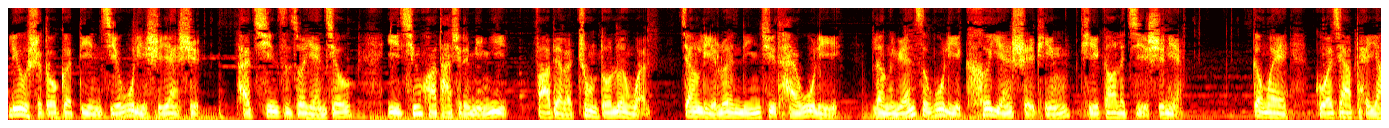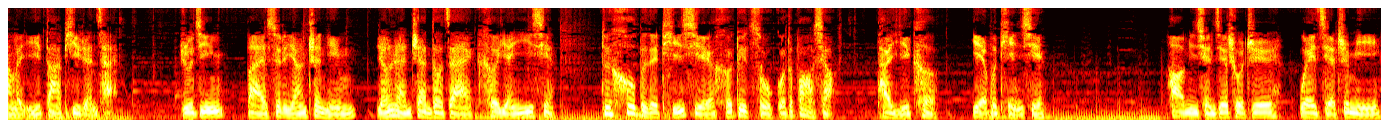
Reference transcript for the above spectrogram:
六十多个顶级物理实验室，他亲自做研究，以清华大学的名义发表了众多论文，将理论凝聚态物理、冷原子物理科研水平提高了几十年，更为国家培养了一大批人才。如今百岁的杨振宁仍然战斗在科研一线，对后辈的提携和对祖国的报效，他一刻也不停歇。浩密全接触之未解之谜，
